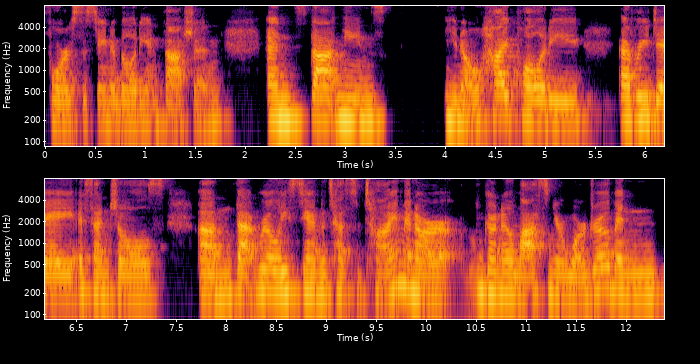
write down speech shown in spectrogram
for sustainability in fashion. And that means, you know, high quality, everyday essentials um, that really stand the test of time and are going to last in your wardrobe and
